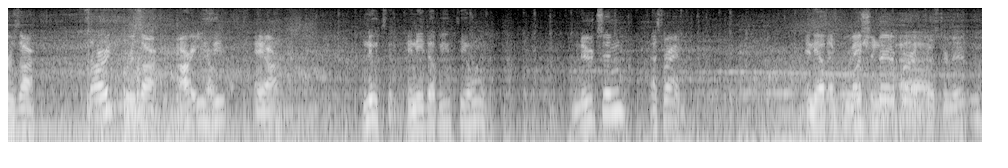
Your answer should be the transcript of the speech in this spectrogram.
Rezar. Sorry? Rezar. R E Z A R. Newton. N E W T O N. Newton. That's right. Any other What's your information? date of birth, uh, Mr. Newton?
